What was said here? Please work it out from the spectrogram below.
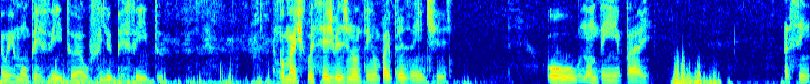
É o irmão perfeito, é o filho perfeito. Por mais que você às vezes não tenha um pai presente ou não tenha pai. Assim,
